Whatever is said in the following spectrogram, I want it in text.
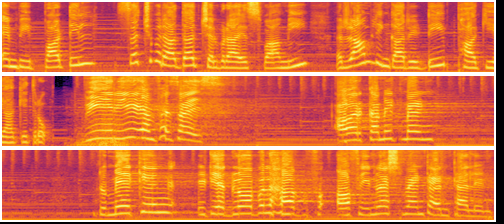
ಎಂಬಿ ಪಾಟೀಲ್, ಸಚಿವರಾದ ಚಲವರಾಯಸ್ವಾಮಿ, ರಾಮಲಿಂಗಾರೆಡ್ಡಿ ಭಾಗಿಯಾಗಿದ್ದರು. We re-emphasize our commitment to making it a global hub of investment and talent.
